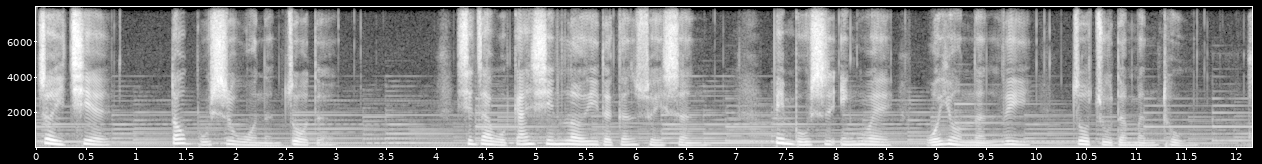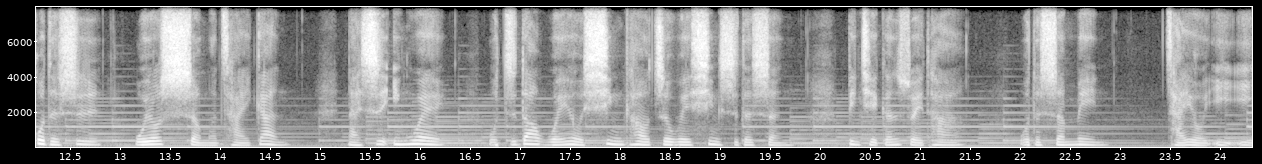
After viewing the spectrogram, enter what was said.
这一切都不是我能做的。现在我甘心乐意的跟随神，并不是因为我有能力做主的门徒，或者是我有什么才干，乃是因为我知道唯有信靠这位信实的神。并且跟随他，我的生命才有意义。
